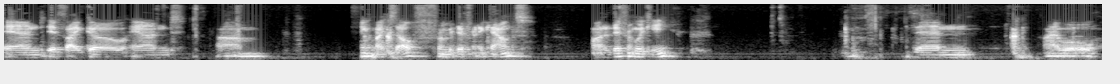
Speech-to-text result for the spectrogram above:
And if I go and um, myself from a different account on a different wiki, then I will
